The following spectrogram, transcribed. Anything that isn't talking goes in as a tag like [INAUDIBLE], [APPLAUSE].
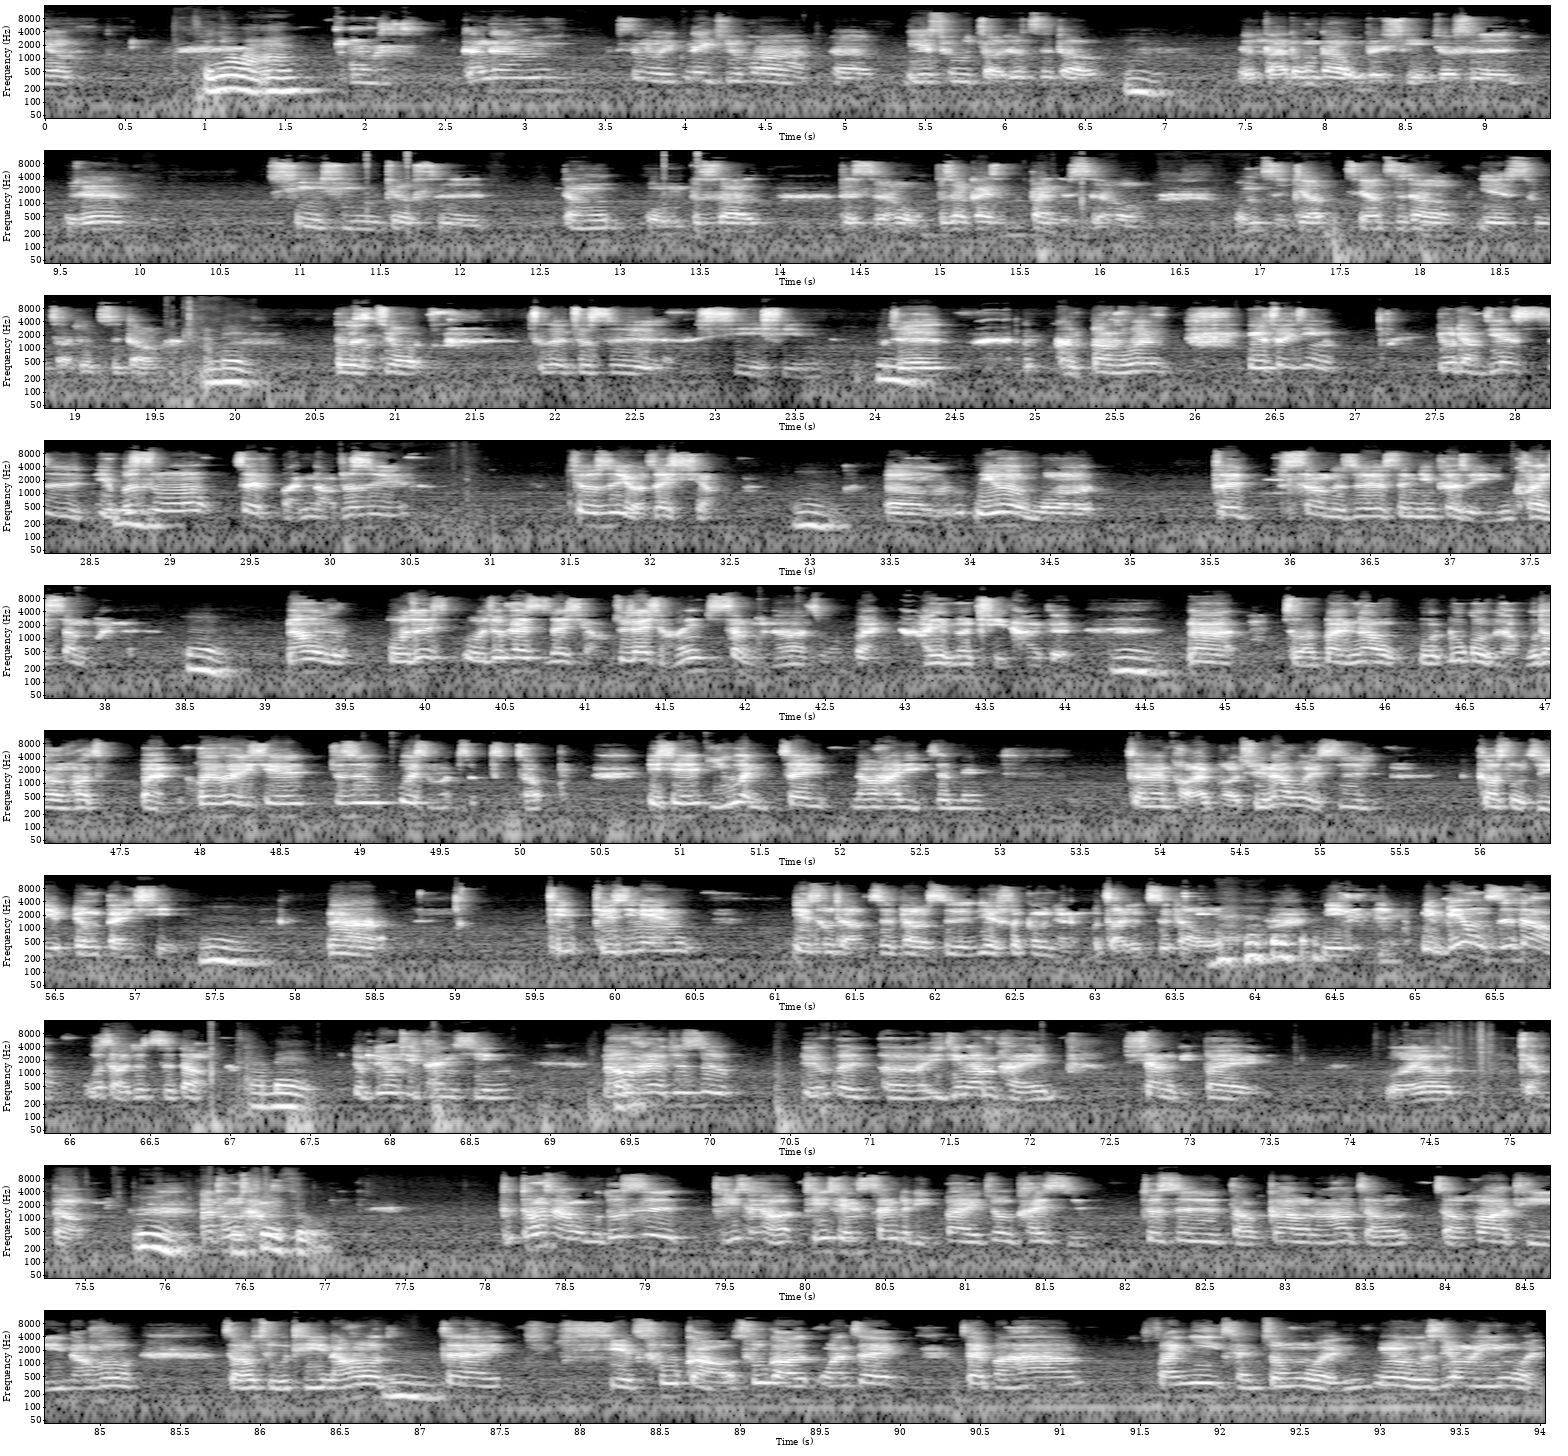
佑，陈佑晚安。嗯，刚刚是为那句话，呃，耶稣早就知道，嗯。有打动到我的心，就是我觉得信心就是当我们不知道的时候，我们不知道该怎么办的时候，我们只要只要知道耶稣早就知道。了，阿妹，这个就这个就是信心，我觉得很棒。因为因为最近有两件事，也不是说在烦恼，就是就是有在想，嗯嗯，因为我在上的这些圣经课程已经快上完了，嗯然后我我在我就开始在想，就在想，哎，上完了怎么办？还有没有其他的？嗯那怎么办？那我如果找不到的话怎么办？会会一些就是为什么找找一些疑问在脑海里这边这边跑来跑去？那我也是告诉我自己不用担心。嗯那今其实今天耶稣早知道是耶稣跟我讲，我早就知道了 [LAUGHS] 你你不用知道，我早就知道，阿妹，就不用去担心。然后还有就是原本呃已经安排下个礼拜我要讲到。嗯，那通常通常我们都是提早提前三个礼拜就开始，就是祷告，然后找找话题，然后找主题，然后嗯再来写初稿，初稿完再再把它翻译成中文，因为我是用的英文，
